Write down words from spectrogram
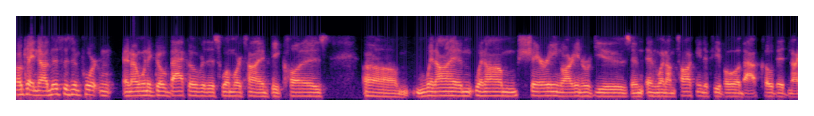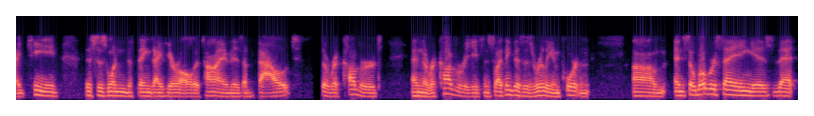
Okay, now this is important, and I want to go back over this one more time because um, when I'm when I'm sharing our interviews and, and when I'm talking to people about COVID nineteen, this is one of the things I hear all the time is about the recovered and the recoveries, and so I think this is really important. Um, and so what we're saying is that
